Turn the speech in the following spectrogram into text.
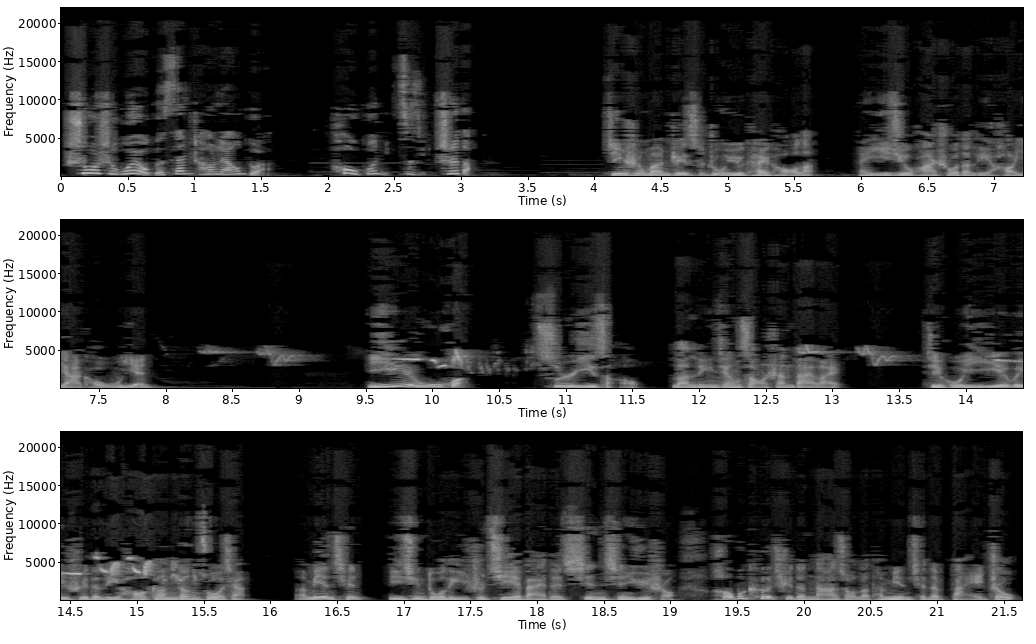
说是我有个三长两短，后果你自己知道。金胜曼这次终于开口了，哎，一句话说的李浩哑口无言。一夜无话，次日一早，兰陵将早膳带来，几乎一夜未睡的李浩刚刚坐下。啊！面前已经多了一只洁白的纤纤玉手，毫不客气的拿走了他面前的白粥。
